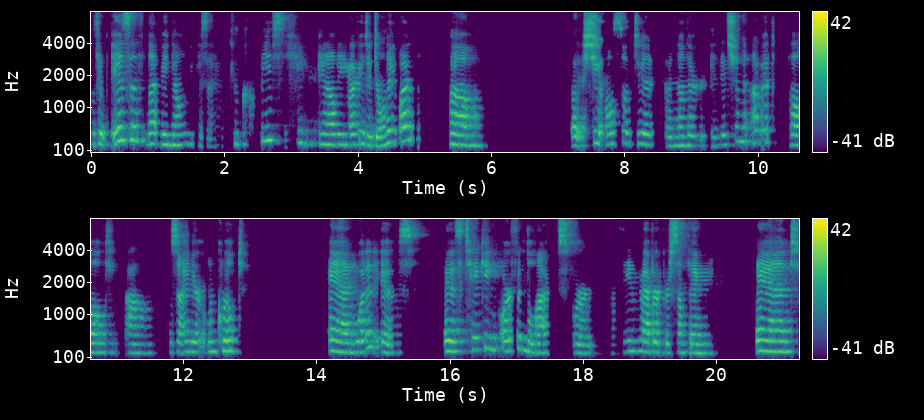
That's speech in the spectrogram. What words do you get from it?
if it isn't, let me know because I have two copies and I'll be happy to donate one. Um, she also did another edition of it called um, Design Your Own Quilt. And what it is, is taking orphan blocks or theme fabric or something and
